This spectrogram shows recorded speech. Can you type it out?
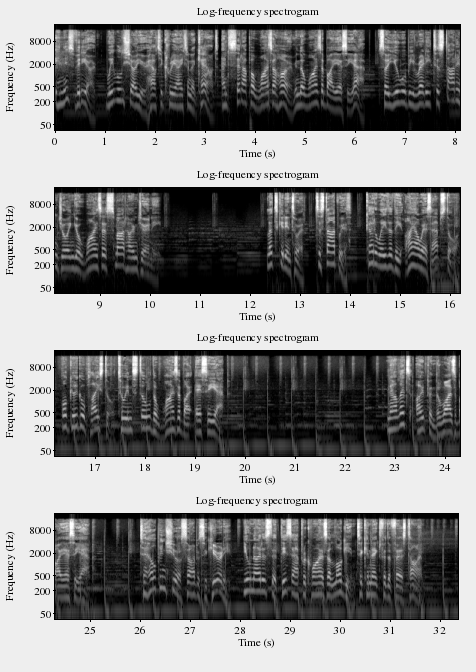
In this video, we will show you how to create an account and set up a Wiser home in the Wiser by SE app, so you will be ready to start enjoying your Wiser smart home journey. Let's get into it. To start with, go to either the iOS App Store or Google Play Store to install the Wiser by SE app. Now let's open the Wiser by SE app. To help ensure cybersecurity, you'll notice that this app requires a login to connect for the first time.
